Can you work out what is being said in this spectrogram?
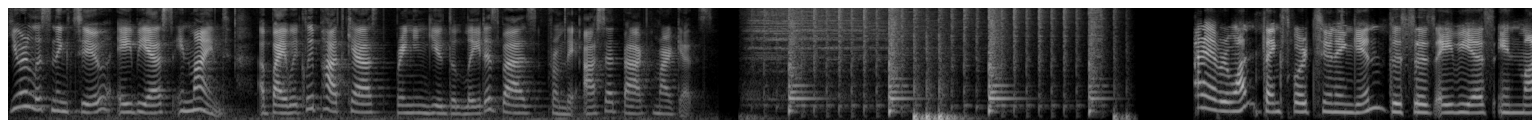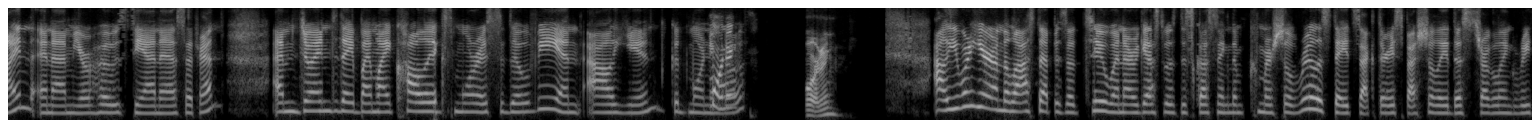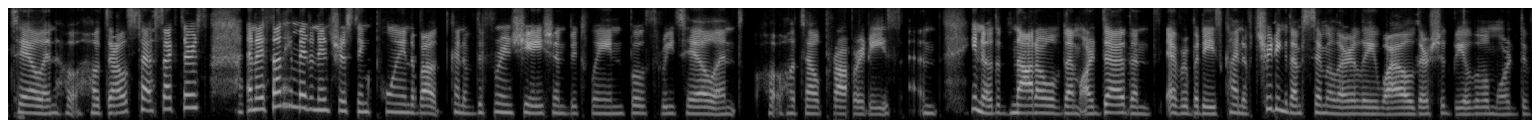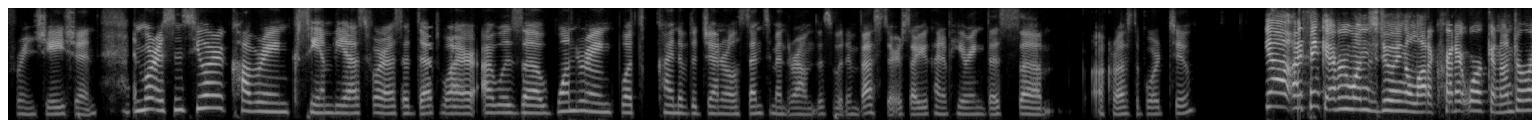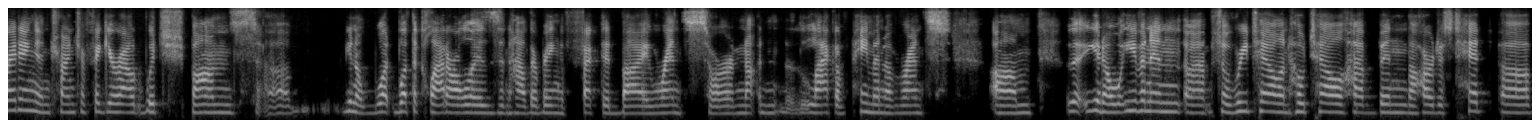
You're listening to ABS in Mind, a biweekly podcast bringing you the latest buzz from the asset backed markets. Hi, everyone. Thanks for tuning in. This is ABS in Mind, and I'm your host, Diana Satran. I'm joined today by my colleagues, Maura Sadovi and Al Yoon. Good morning, Morning. both. Morning. Al, you were here on the last episode too when our guest was discussing the commercial real estate sector, especially the struggling retail and ho- hotel sectors. And I thought he made an interesting point about kind of differentiation between both retail and ho- hotel properties. And, you know, that not all of them are dead and everybody's kind of treating them similarly while there should be a little more differentiation. And Maura, since you are covering CMBS for us at Debtwire, I was uh, wondering what's kind of the general sentiment around this with investors. Are you kind of hearing this um, across the board too? Yeah, I think everyone's doing a lot of credit work and underwriting and trying to figure out which bonds, uh, you know, what what the collateral is and how they're being affected by rents or not, lack of payment of rents. Um, you know, even in uh, so retail and hotel have been the hardest hit. Uh,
